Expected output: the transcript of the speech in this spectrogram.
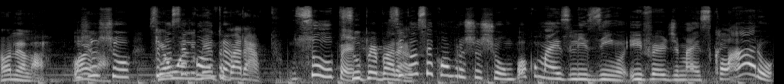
olha lá. O olha lá, chuchu. que é um alimento barato. Super. Super barato. Se você compra o chuchu um pouco mais lisinho e verde mais claro,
